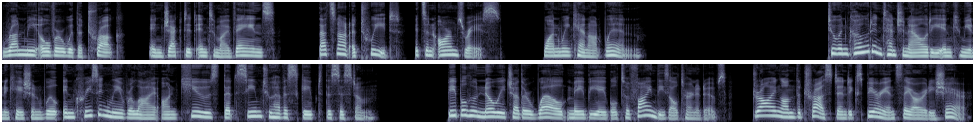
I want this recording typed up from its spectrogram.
Run me over with a truck, inject it into my veins. That's not a tweet, it's an arms race, one we cannot win. To encode intentionality in communication will increasingly rely on cues that seem to have escaped the system. People who know each other well may be able to find these alternatives, drawing on the trust and experience they already share.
